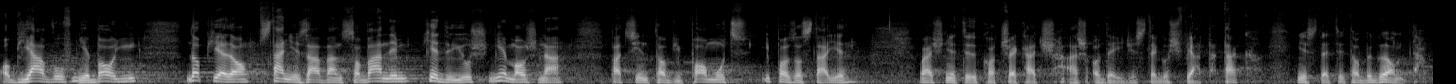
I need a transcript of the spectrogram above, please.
objawów, nie boli. Dopiero w stanie zaawansowanym, kiedy już nie można pacjentowi pomóc i pozostaje właśnie tylko czekać, aż odejdzie z tego świata. Tak niestety to wygląda.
